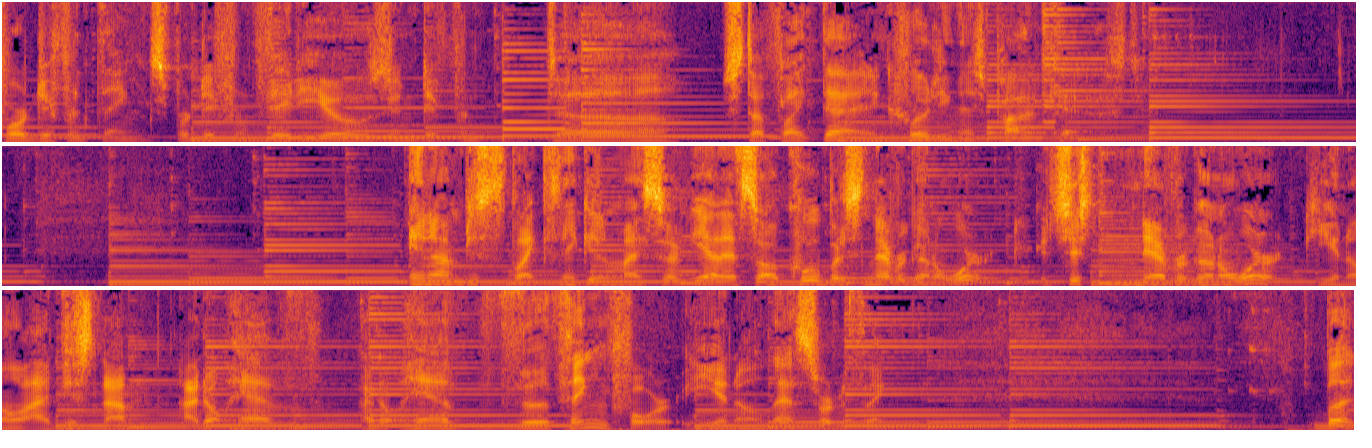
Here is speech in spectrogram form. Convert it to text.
for different things, for different videos and different uh, stuff like that, including this podcast. And I'm just like thinking to myself, yeah, that's all cool, but it's never going to work. It's just never going to work. You know, I just I'm I don't have I don't have the thing for it. You know that sort of thing. but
